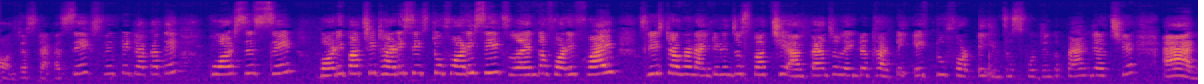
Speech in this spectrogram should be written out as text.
পঞ্চাশ টাকা। সিক্স ফিফটি টাকাতে কোয়ার্সেস সেট বডি পাচ্ছি thirty six to forty six লেনটা ফর্টি ফাইভ স্লিভসটা আমরা নাইনটিন ইঞ্চেস পাচ্ছি অ্যান্ড প্যান্টের লেনটা thirty eight to forty inches পর্যন্ত প্যান্ট যাচ্ছে। অ্যান্ড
